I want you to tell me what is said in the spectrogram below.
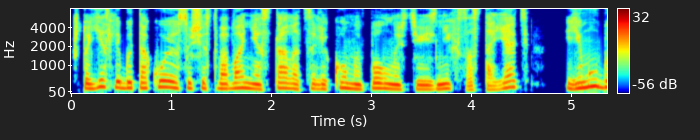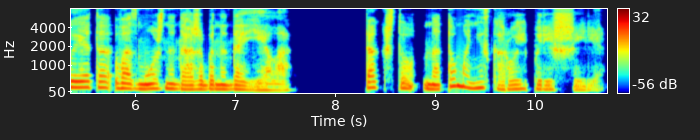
что если бы такое существование стало целиком и полностью из них состоять, ему бы это, возможно, даже бы надоело. Так что на том они с Корой порешили.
